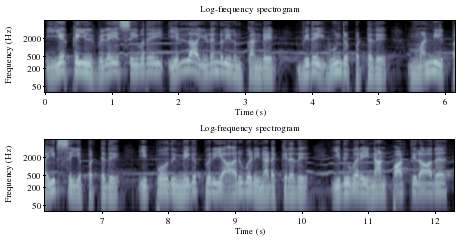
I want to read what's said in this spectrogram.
இயற்கையில் விளைய செய்வதை எல்லா இடங்களிலும் கண்டேன். விதை ஊன்றப்பட்டது மண்ணில் பயிர் செய்யப்பட்டது. இப்போது மிகப்பெரிய அறுவடை நடக்கிறது. இதுவரை நான் பார்த்திராத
